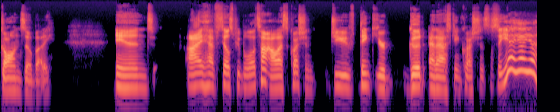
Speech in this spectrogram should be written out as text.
gonzo, buddy. And I have salespeople all the time. I'll ask a question Do you think you're good at asking questions? I'll say, Yeah, yeah, yeah.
